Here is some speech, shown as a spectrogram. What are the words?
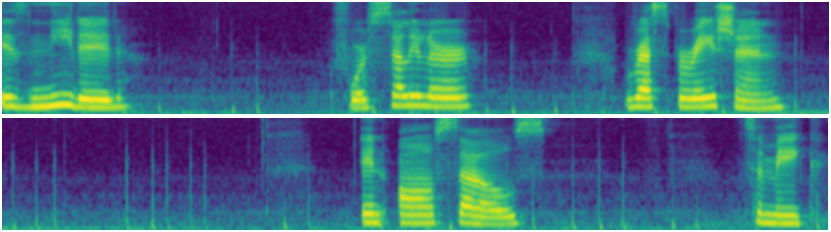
is needed for cellular respiration in all cells to make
